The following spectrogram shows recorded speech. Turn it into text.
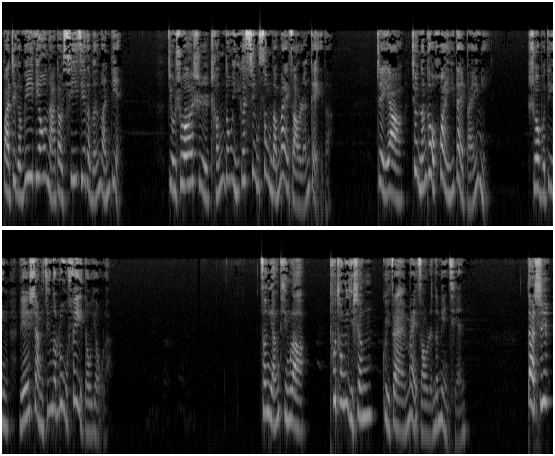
把这个微雕拿到西街的文玩店，就说是城东一个姓宋的卖枣人给的，这样就能够换一袋白米，说不定连上京的路费都有了。曾阳听了，扑通一声跪在卖枣人的面前：“大师。”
